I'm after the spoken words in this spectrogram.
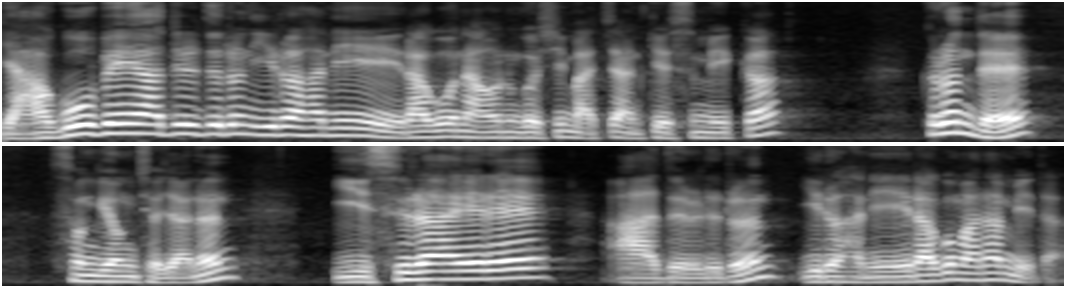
야곱의 아들들은 이러하니라고 나오는 것이 맞지 않겠습니까? 그런데 성경 저자는 이스라엘의 아들들은 이러하니라고 말합니다.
